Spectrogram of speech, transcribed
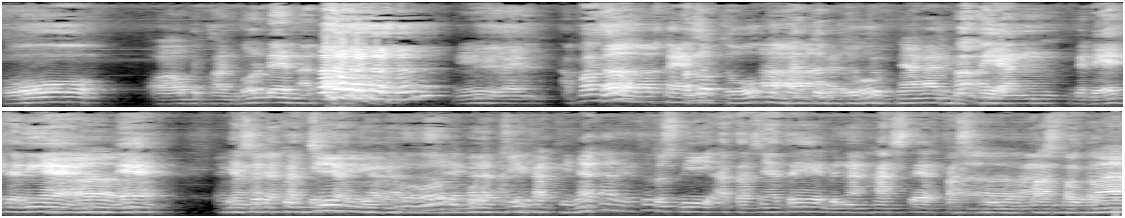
Oh, oh bukan gorden atau ini lain. Apa sih? Eh, kayak penutup, Ah, bukan tutup. tutupnya kan gitu. Oh, yang gede tadi Ah. kan. Ya. yang, yang bisa ada dikunci kaki-kaki. nih kan Oh, yang ada dikunci. kaki-kakinya kan itu Terus di atasnya teh dengan teh pas Eh, bunga, pas bunga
